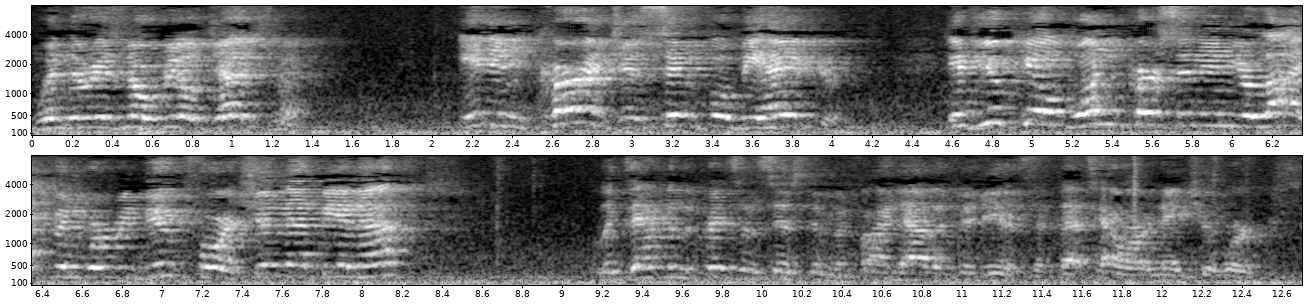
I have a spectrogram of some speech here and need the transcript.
when there is no real judgment, it encourages sinful behavior. If you killed one person in your life and were rebuked for it, shouldn't that be enough? Well, examine the prison system and find out if it is, if that's how our nature works.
